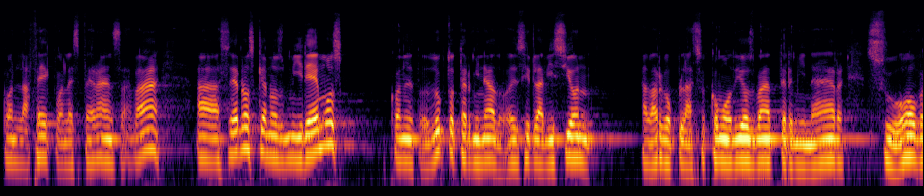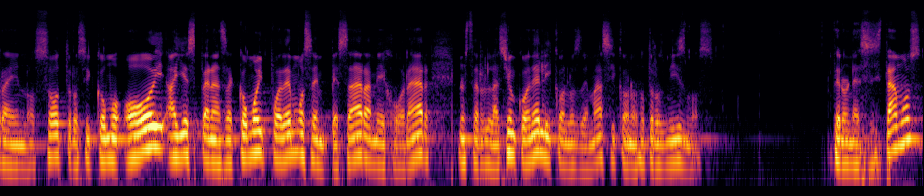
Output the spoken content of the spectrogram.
con la fe, con la esperanza. Va a hacernos que nos miremos con el producto terminado, es decir, la visión a largo plazo, cómo Dios va a terminar su obra en nosotros y cómo hoy hay esperanza, cómo hoy podemos empezar a mejorar nuestra relación con Él y con los demás y con nosotros mismos. Pero necesitamos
